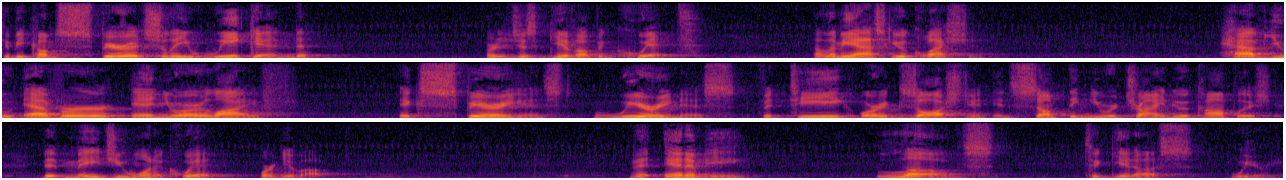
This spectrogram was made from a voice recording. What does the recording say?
to become spiritually weakened, or to just give up and quit. Now, let me ask you a question. Have you ever in your life experienced weariness, fatigue, or exhaustion in something you were trying to accomplish that made you want to quit or give up? The enemy loves to get us weary,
